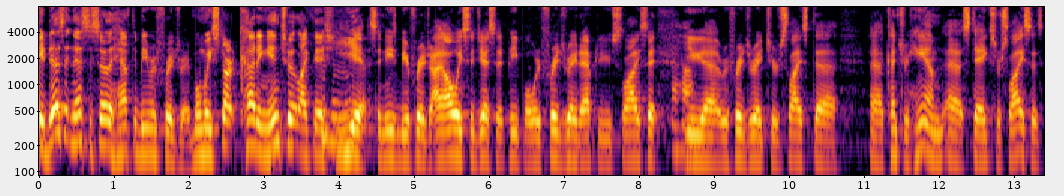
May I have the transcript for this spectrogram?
It doesn't necessarily have to be refrigerated. When we start cutting into it like this, Mm-hmm. yes, it needs to be refrigerated. I always suggest that people refrigerate after you slice it. Uh-huh. You uh, refrigerate your sliced uh, uh, country ham uh, steaks or slices.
